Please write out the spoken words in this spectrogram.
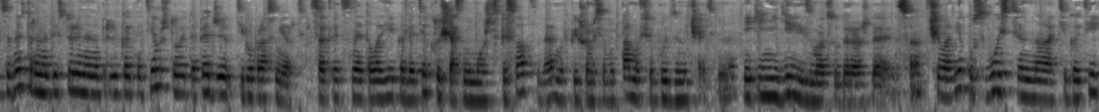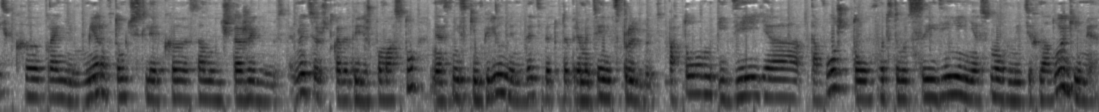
С одной стороны, эта история, наверное, привлекательна тем, что это, опять же, типа про смерть. Соответственно, это лазейка для тех, кто сейчас не может списаться, да, мы впишемся вот там, и все будет замечательно. Некий нигилизм отсюда рождается. Человеку свойственно тяготеть к крайним мерам, в том числе к самоуничтожению местами. Ну, это что когда ты идешь по мосту э, с низкими перилами, да, тебя туда прямо тянет спрыгнуть. Потом идея того, что вот это вот соединение с новыми технологиями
